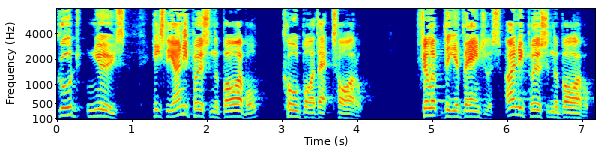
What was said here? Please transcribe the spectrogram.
good news. He's the only person in the Bible called by that title. Philip the evangelist, only person in the Bible.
